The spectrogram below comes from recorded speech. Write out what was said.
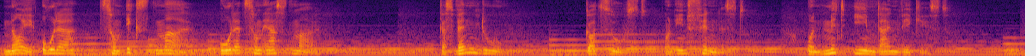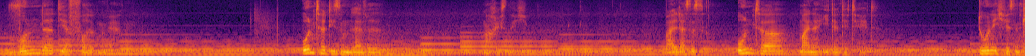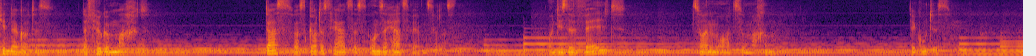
neu oder zum x-ten Mal oder zum ersten Mal, dass wenn du Gott suchst und ihn findest und mit ihm deinen Weg gehst, Wunder dir folgen werden. Unter diesem Level mache ich es nicht, weil das ist unter meiner Identität. Du und ich, wir sind Kinder Gottes, dafür gemacht, das, was Gottes Herz ist, unser Herz werden zu lassen. Und diese Welt zu einem Ort zu machen, der gut ist.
